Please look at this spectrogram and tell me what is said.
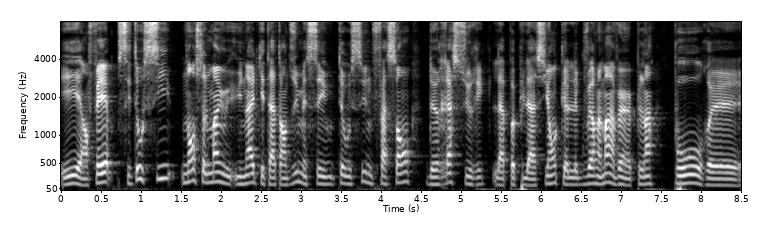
Et en fait, c'était aussi non seulement une aide qui était attendue, mais c'était aussi une façon de rassurer la population que le gouvernement avait un plan pour euh,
